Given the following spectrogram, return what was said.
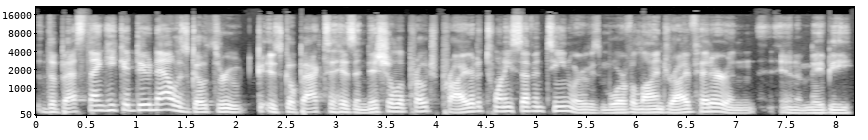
the best thing he could do now is go through is go back to his initial approach prior to 2017 where he was more of a line drive hitter and you know maybe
